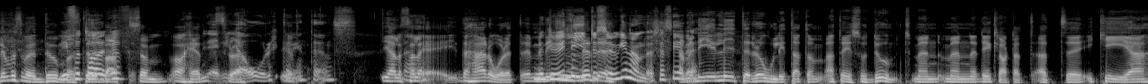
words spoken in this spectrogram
Det måste vara den dummaste ta- debatt vi som har hänt nej tror jag. jag orkar inte ens. I alla fall eh, det här året. Men, Men det du är lite inledde- sugen Anders, jag ser Ja, det. men det är ju lite roligt att, de, att det är så dumt men, men det är klart att, att eh, Ikea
